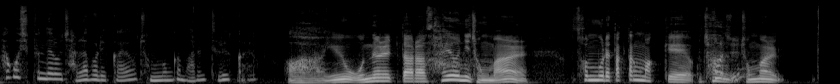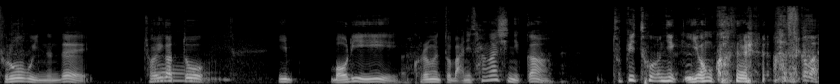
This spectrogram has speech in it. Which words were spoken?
하고 싶은 대로 잘라버릴까요? 전문가 말을 들을까요? 아, 이 오늘따라 사연이 정말 선물에 딱딱 맞게 참? 정말 들어오고 있는데 저희가 어, 또이 머리 그러면 또 많이 상하시니까 두피토닉 이용권을 아 잠깐만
